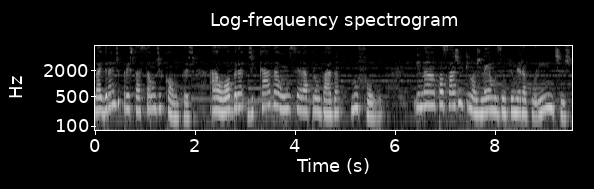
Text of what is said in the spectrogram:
na grande prestação de contas, a obra de cada um será provada no fogo. E na passagem que nós lemos em 1 Coríntios,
